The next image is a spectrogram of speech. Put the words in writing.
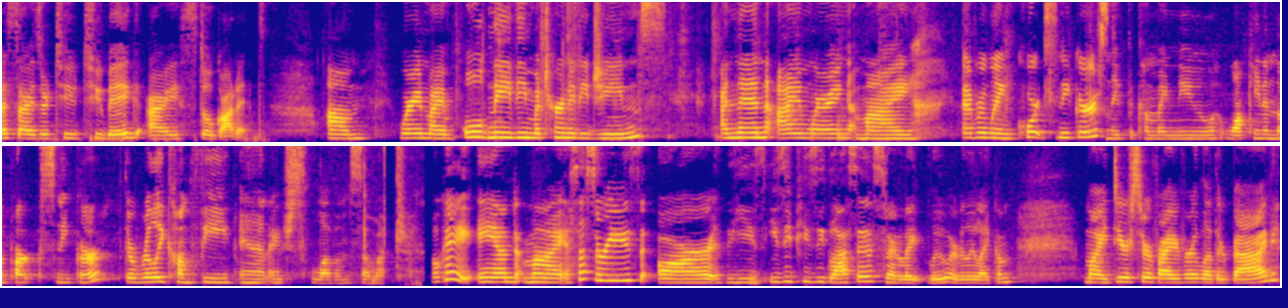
a size or two too big, I still got it. Um, wearing my Old Navy maternity jeans. And then I am wearing my Everlane court sneakers. They've become my new walking in the park sneaker. They're really comfy and I just love them so much. Okay, and my accessories are these easy peasy glasses. They're light blue, I really like them. My Dear Survivor leather bag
